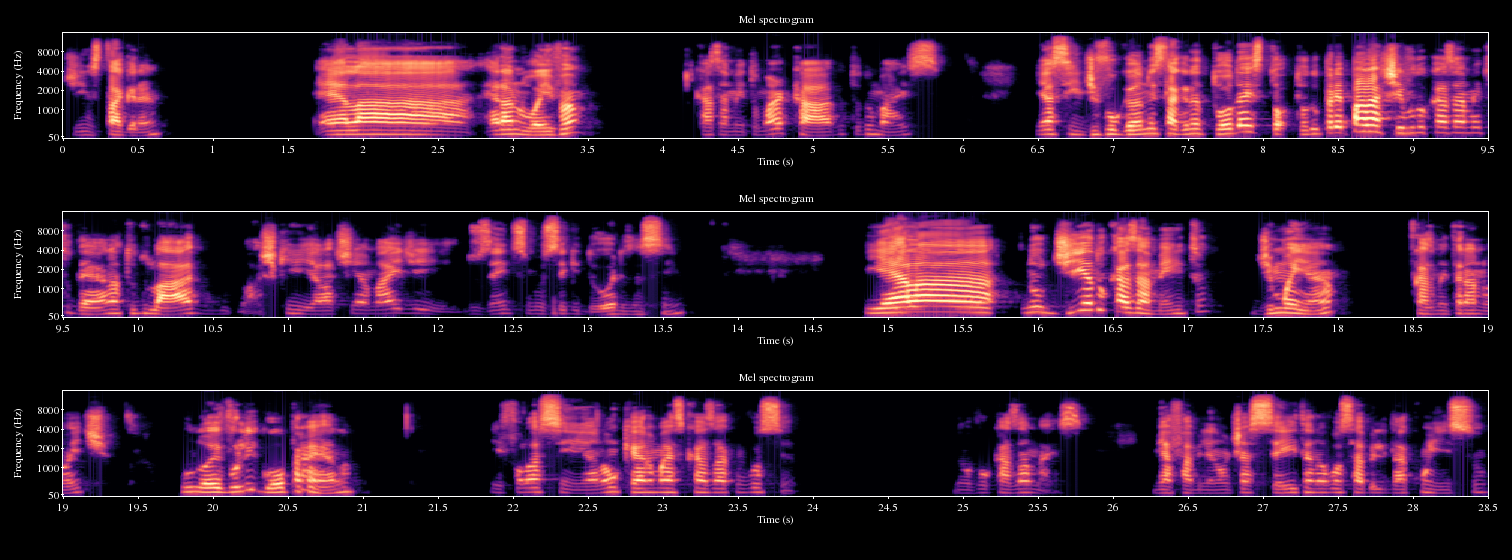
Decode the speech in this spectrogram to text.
de Instagram, ela era noiva, casamento marcado, tudo mais. E assim, divulgando no Instagram toda todo o preparativo do casamento dela, tudo lá, acho que ela tinha mais de 200 mil seguidores, assim. E ela, no dia do casamento, de manhã, o casamento era à noite, o noivo ligou para ela e falou assim: Eu não quero mais casar com você. Não vou casar mais. Minha família não te aceita, não vou saber lidar com isso.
